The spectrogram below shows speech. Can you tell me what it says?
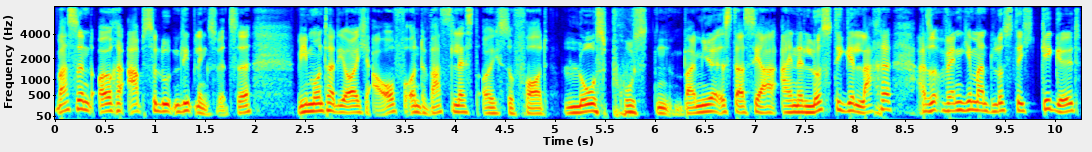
Was sind eure absoluten Lieblingswitze? Wie muntert ihr euch auf und was lässt euch sofort losprusten? Bei mir ist das ja eine lustige Lache. Also wenn jemand lustig giggelt,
